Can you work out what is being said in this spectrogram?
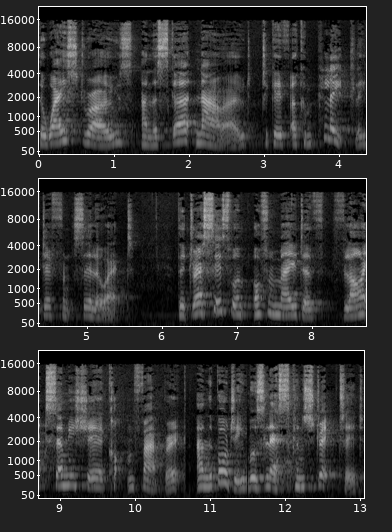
The waist rose and the skirt narrowed to give a completely different silhouette. The dresses were often made of light, semi sheer cotton fabric, and the body was less constricted.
